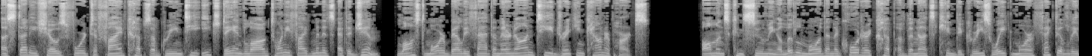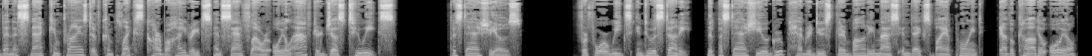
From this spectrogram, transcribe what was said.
A study shows 4 to 5 cups of green tea each day and log 25 minutes at the gym, lost more belly fat than their non-tea drinking counterparts. Almonds consuming a little more than a quarter cup of the nuts can decrease weight more effectively than a snack comprised of complex carbohydrates and safflower oil after just two weeks. Pistachios. For four weeks into a study, the pistachio group had reduced their body mass index by a point. Avocado oil,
